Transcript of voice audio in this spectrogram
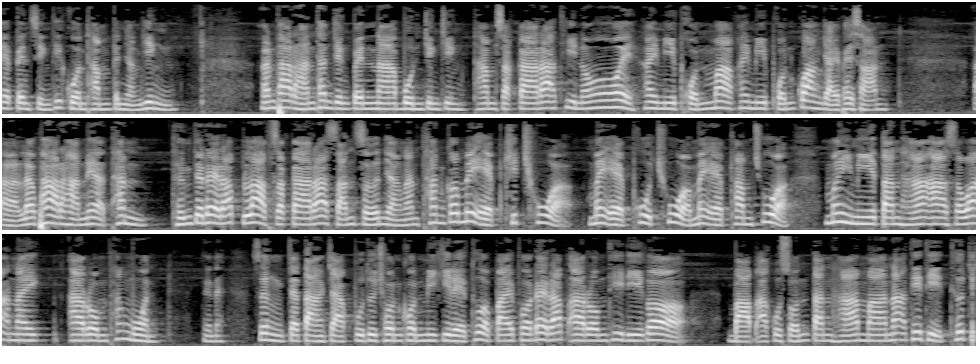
เนี่ยเป็นสิ่งที่ควรทำเป็นอย่างยิ่ง พันพระอรหันต์ท่านจึงเป็นนาบุญจริง ๆทำสักการะที่น้อย ให้มีผลมากให้มีผลกว้างใหญ่ไพศาลอ่าแล้วพระอรหันต์เนี่ยท่านถึงจะได้รับลาบสการะสรรเสริญอย่างนั้น ท่านก็ไม่แอบคิดชั่ว ไม่แอบพูดชั่ว ไม่แอบทำชั่ว ไม่มีตันหาอาสวะในอารมณ์ทั้งมวลเนี่ยนะซึ่งจะต่างจากปุตุชนคนมีกิเลสทั่วไป พอได้รับอารมณ์ที่ดีก็ บาปอากุศลตันหามานะทิฏฐิทุจ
